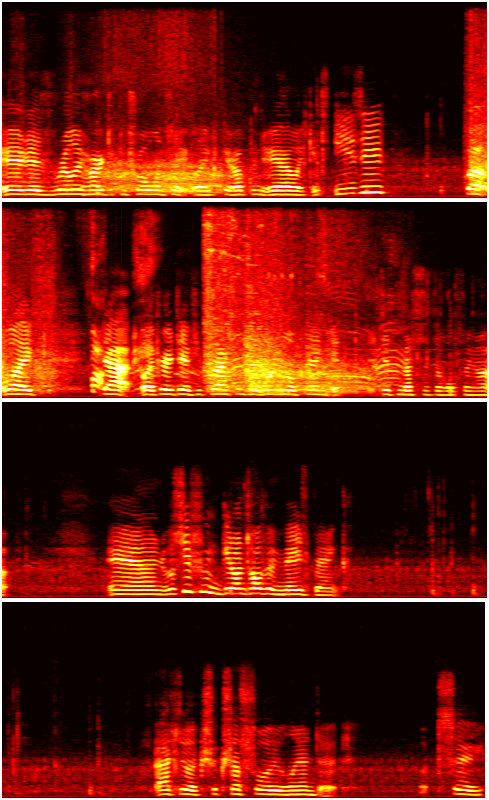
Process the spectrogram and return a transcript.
it is really hard to control once it like get up in the air. Like it's easy, but like that like right there, if you crash into one little thing, it, it just messes the whole thing up. And we'll see if we can get on top of a maze bank. Actually, like successfully land it. Let's see.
